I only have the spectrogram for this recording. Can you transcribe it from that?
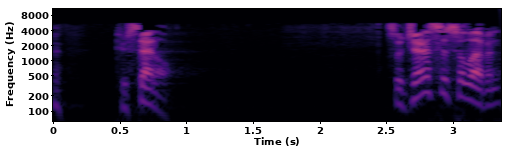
to settle. So Genesis 11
